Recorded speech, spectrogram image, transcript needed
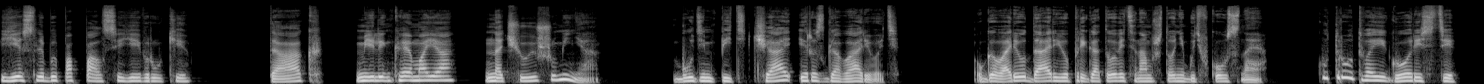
если бы попался ей в руки. «Так, миленькая моя, ночуешь у меня. Будем пить чай и разговаривать. Уговорю Дарью приготовить нам что-нибудь вкусное. К утру твои горести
